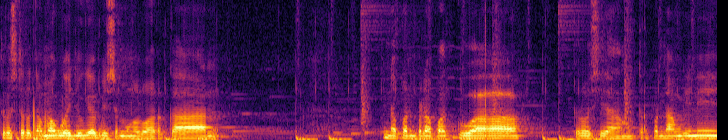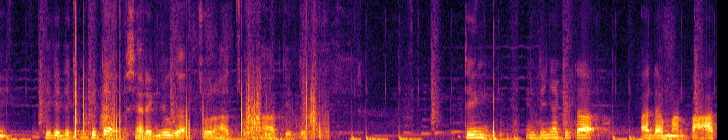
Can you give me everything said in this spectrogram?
Terus terutama gue juga bisa mengeluarkan pendapat-pendapat gue terus yang terpendam gini dikit-dikit kita sharing juga curhat-curhat gitu. Penting intinya kita ada manfaat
